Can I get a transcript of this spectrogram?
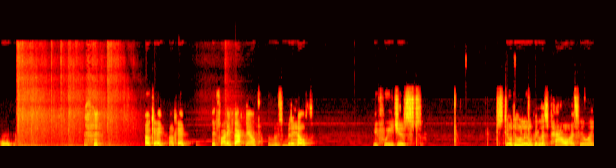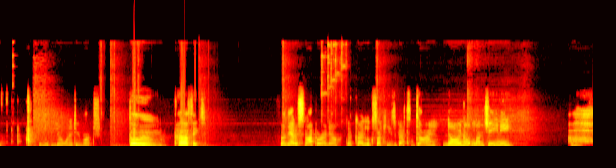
Oh. okay, okay. They're fighting back now. losing a bit of health. If we just still do a little bit less power, I feel like you don't want to do much. Boom! Perfect. If only had a sniper right now. That guy looks like he's about to die. No, not Lungini.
